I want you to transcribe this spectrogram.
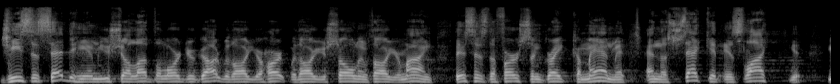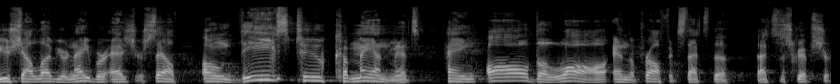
Jesus said to him, You shall love the Lord your God with all your heart, with all your soul, and with all your mind. This is the first and great commandment. And the second is like it you shall love your neighbor as yourself. On these two commandments hang all the law and the prophets. That's the, that's the scripture.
